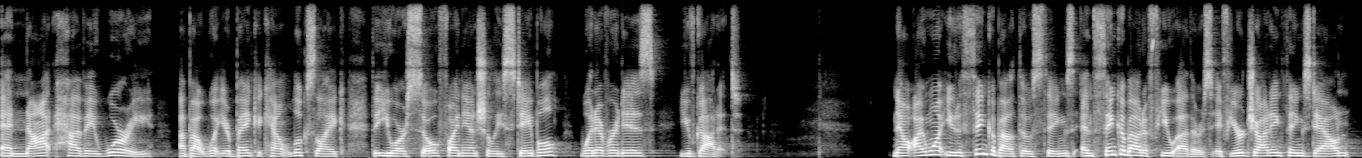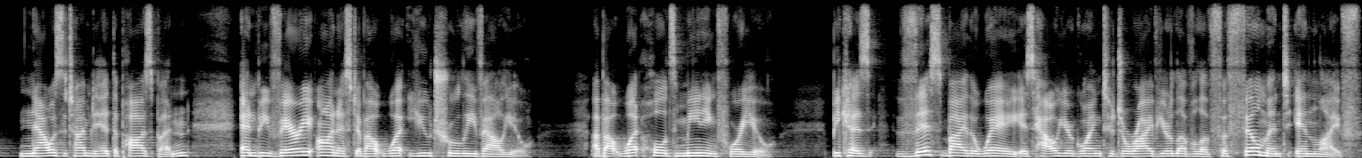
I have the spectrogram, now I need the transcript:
and not have a worry about what your bank account looks like, that you are so financially stable, whatever it is, you've got it. Now, I want you to think about those things and think about a few others. If you're jotting things down, now is the time to hit the pause button and be very honest about what you truly value, about what holds meaning for you. Because this, by the way, is how you're going to derive your level of fulfillment in life.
